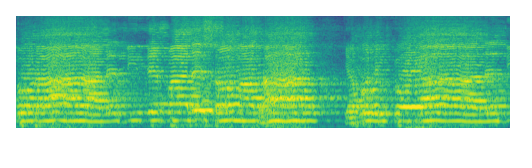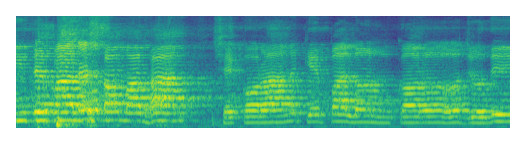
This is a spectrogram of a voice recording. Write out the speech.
কোরআন দিতে পারে সমাধান। কোরআন দিতে পারে সমাধান। সে পালন করো যদি।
